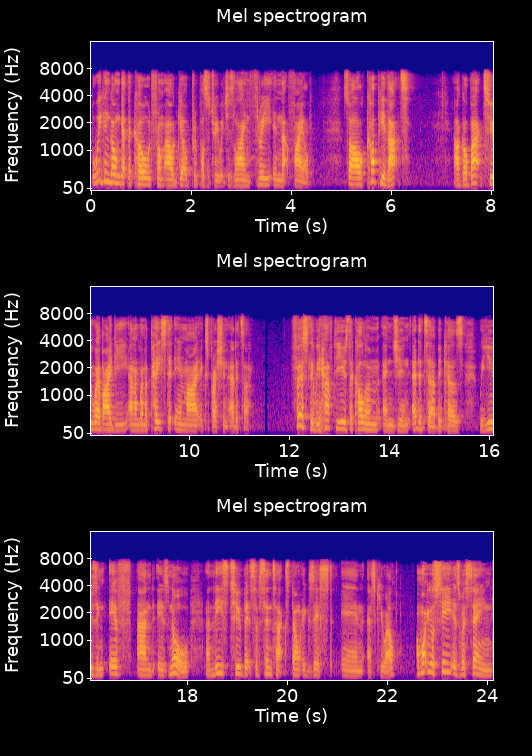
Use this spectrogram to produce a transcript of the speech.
but we can go and get the code from our GitHub repository which is line 3 in that file. So I'll copy that, I'll go back to WebIDE and I'm going to paste it in my expression editor. Firstly, we have to use the column engine editor because we're using if and is null, and these two bits of syntax don't exist in SQL. And what you'll see is we're saying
